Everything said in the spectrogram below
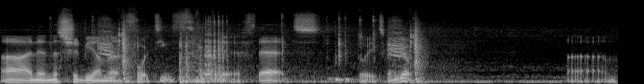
Uh, and then this should be on the 14th, if that's the way it's going to go. Um,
